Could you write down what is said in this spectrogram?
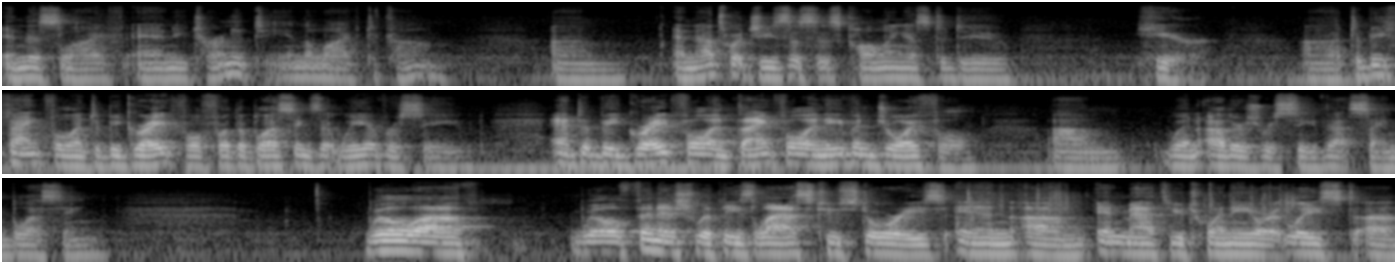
in this life and eternity in the life to come. Um, and that's what Jesus is calling us to do here uh, to be thankful and to be grateful for the blessings that we have received, and to be grateful and thankful and even joyful um, when others receive that same blessing. We'll. Uh, we'll finish with these last two stories in um, in Matthew 20, or at least uh,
